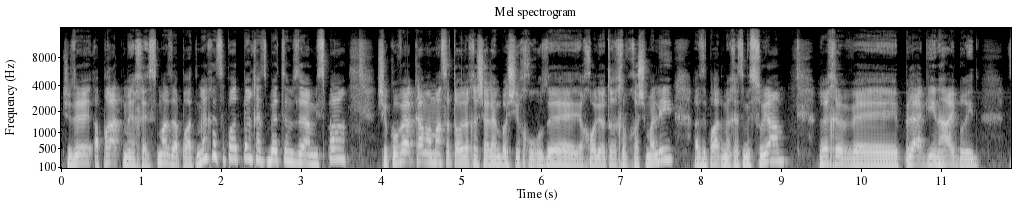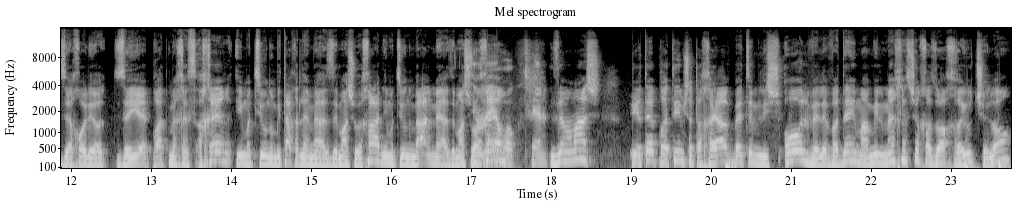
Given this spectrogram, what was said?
שזה הפרט מכס. מה זה הפרט מכס? הפרט מכס בעצם זה המספר שקובע כמה מס אתה הולך לשלם בשחרור. זה יכול להיות רכב חשמלי, אז זה פרט מכס מסוים, רכב אה, פלאגין הייבריד זה יכול להיות זה יהיה פרט מכס אחר אם הציון הוא מתחת ל-100 זה משהו אחד אם הציון הוא מעל 100 זה משהו אחר ירוק, כן. זה ממש פרטי פרטים שאתה חייב בעצם לשאול ולוודא אם המיל מכס שלך זו אחריות שלו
